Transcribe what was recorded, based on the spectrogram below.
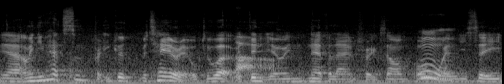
Yeah, I mean, you had some pretty good material to work with, didn't you? In Neverland, for example, Mm. when you see,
